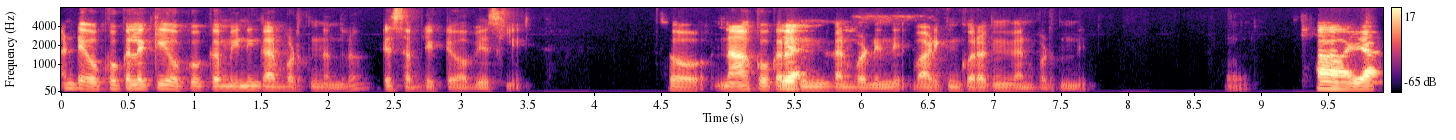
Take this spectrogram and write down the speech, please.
అంటే ఒక్కొక్కరికి ఒక్కొక్క మీనింగ్ కనబడుతుంది అందులో. It is subjective obviously so నాకు ఒక రకంగా కనపడింది వాడికి ఇంకో రకంగా కనపడుతుంది yeah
